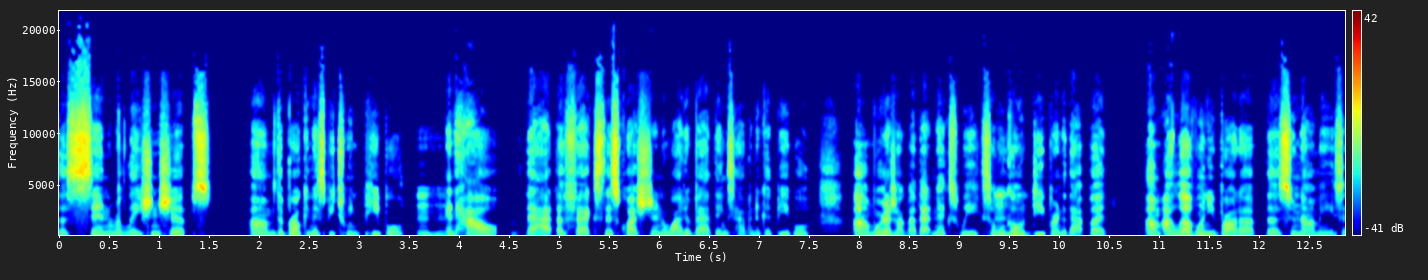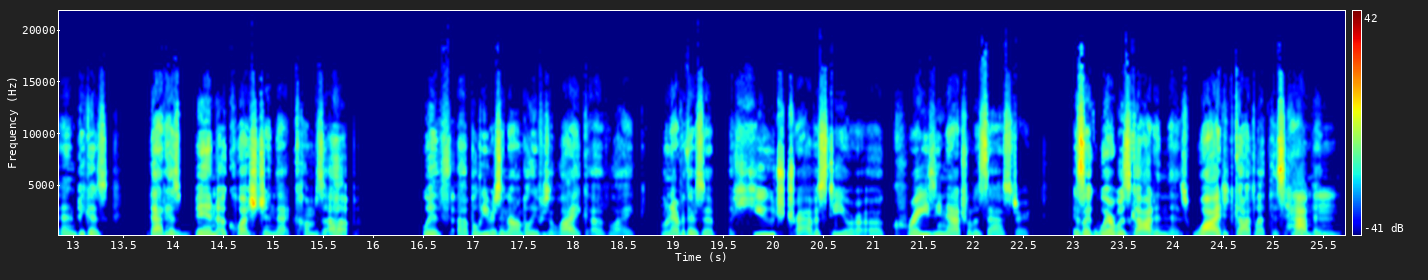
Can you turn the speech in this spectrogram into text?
the sin relationships um the brokenness between people Mhm. and how that affects this question why do bad things happen to good people um, we're going to talk about that next week so we'll go Mhm. deeper into that but um, i love when you brought up the tsunamis and because that has been a question that comes up with uh, believers and non-believers alike of like whenever there's a, a huge travesty or a crazy natural disaster is like where was god in this why did god let this happen Mhm.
